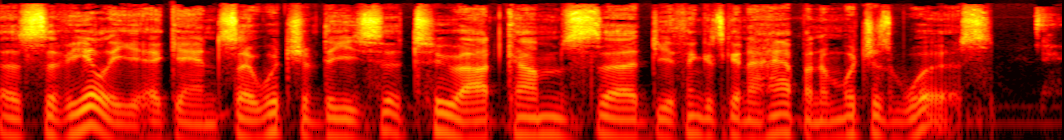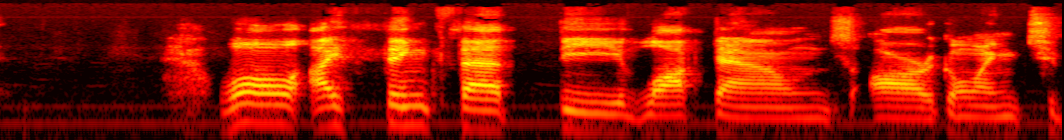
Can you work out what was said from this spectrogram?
uh, severely again. So, which of these uh, two outcomes uh, do you think is going to happen, and which is worse? Well, I think that the lockdowns are going to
